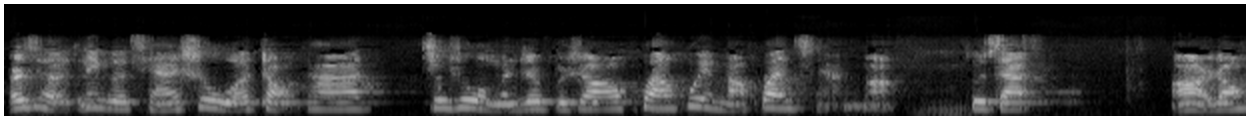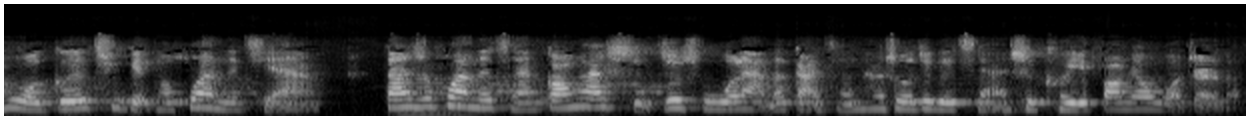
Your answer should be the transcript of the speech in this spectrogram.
而且那个钱是我找他，就是我们这不是要换汇嘛，换钱嘛，就在啊，然后我哥去给他换的钱，但是换的钱刚开始最初我俩的感情，他说这个钱是可以放在我这儿的，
